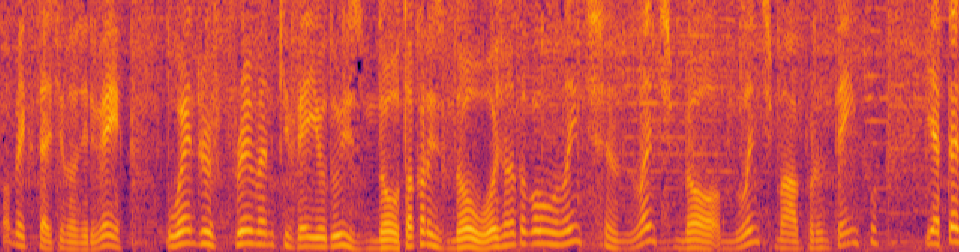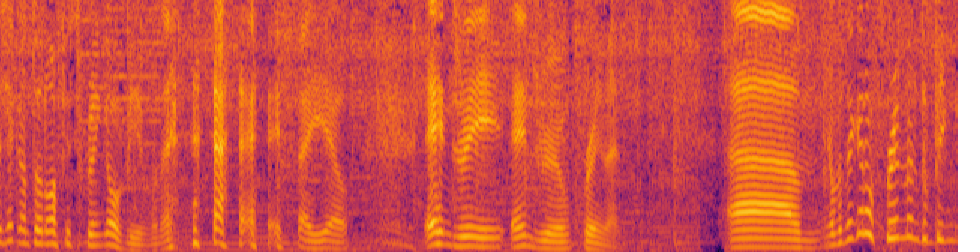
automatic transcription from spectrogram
Vamos ver que certinho de onde ele veio. O Andrew Freeman, que veio do Snow. Toca no Snow hoje, eu tocou no Lynch, Lynch, Lynch Mob por um tempo. E até já cantou no Offspring ao vivo, né? Esse aí é o Andrew, Andrew Freeman. Um, eu pensei que era o Freeman do Pink,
